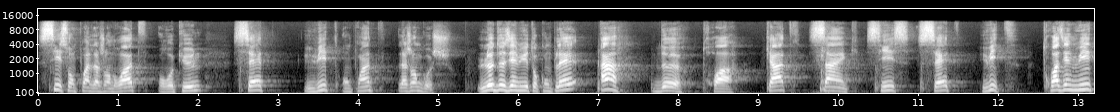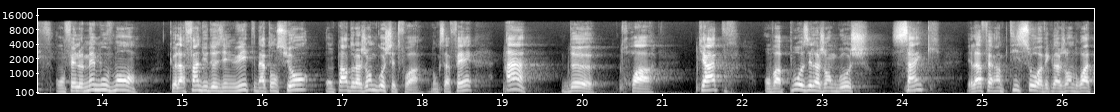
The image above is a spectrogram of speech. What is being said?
6, on pointe la jambe droite. On recule. 7, 8, on pointe la jambe gauche. Le deuxième 8 au complet. 1, 2, 3, 4, 5, 6, 7, 8. Troisième 8, on fait le même mouvement que la fin du deuxième 8, mais attention, on part de la jambe gauche cette fois. Donc ça fait 1, 2, 3, 4. On va poser la jambe gauche 5 et là faire un petit saut avec la jambe droite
